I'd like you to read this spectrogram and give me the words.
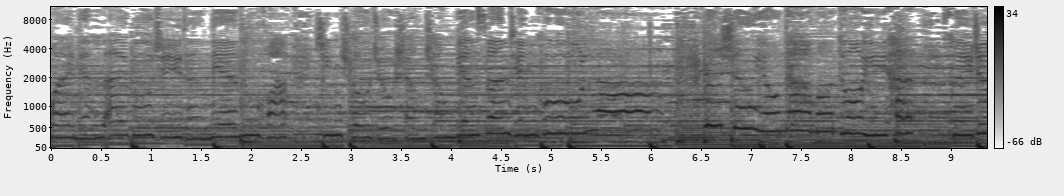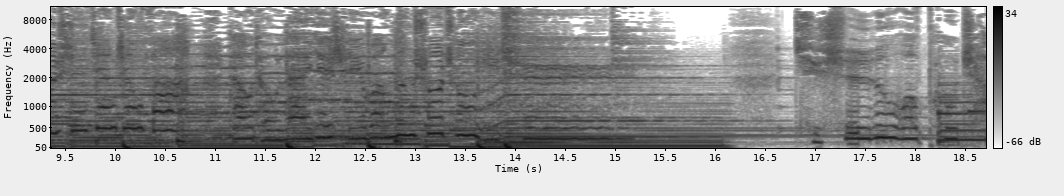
怀念来不及的年华，新愁旧伤尝遍酸甜苦辣，人生有那么多遗憾，随着。时间蒸发，到头来也希望能说出一句，其实我不差。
